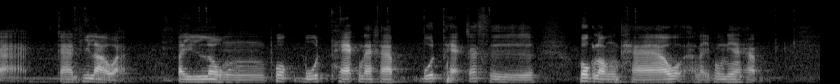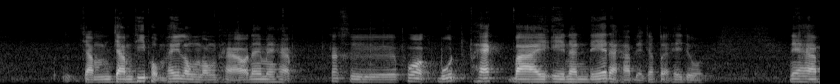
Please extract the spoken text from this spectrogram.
จากการที่เราอะไปลงพวกบูทแพ็คนะครับบูทแพ็คก็คือพวกรองเท้าอะไรพวกเนี้ยครับจำจำที่ผมให้ลงรองเท้าได้ไหมครับ ก็คือพวกบูทแพ็ค by เอนันเดสอะครับ เดี๋ยวจะเปิดให้ดูเนี่ยครับ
